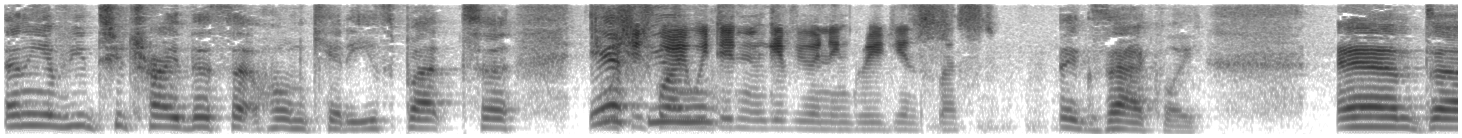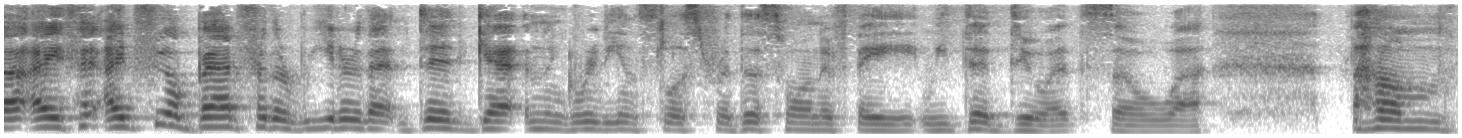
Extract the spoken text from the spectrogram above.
any of you to try this at home, kiddies, but uh, if Which is you... why we didn't give you an ingredients list. Exactly. And uh, I th- I'd feel bad for the reader that did get an ingredients list for this one if they we did do it. So, uh, um,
